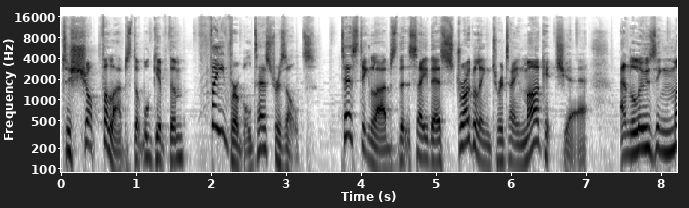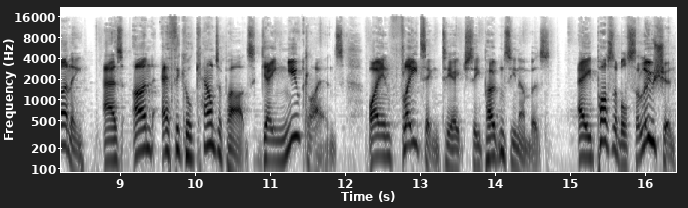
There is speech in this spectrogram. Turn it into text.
to shop for labs that will give them favorable test results testing labs that say they're struggling to retain market share and losing money as unethical counterparts gain new clients by inflating THC potency numbers. A possible solution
